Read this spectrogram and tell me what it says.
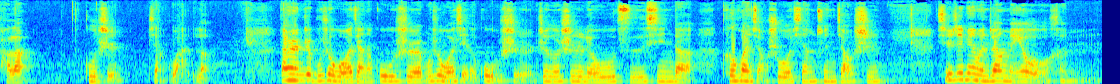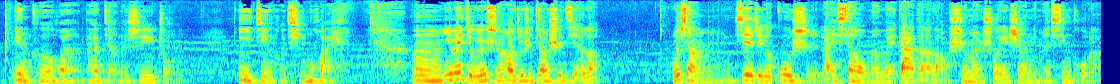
好了，故事讲完了。当然，这不是我讲的故事，不是我写的故事，这个是刘慈欣的科幻小说《乡村教师》。其实这篇文章没有很硬科幻，它讲的是一种意境和情怀。嗯，因为九月十号就是教师节了，我想借这个故事来向我们伟大的老师们说一声你们辛苦了。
